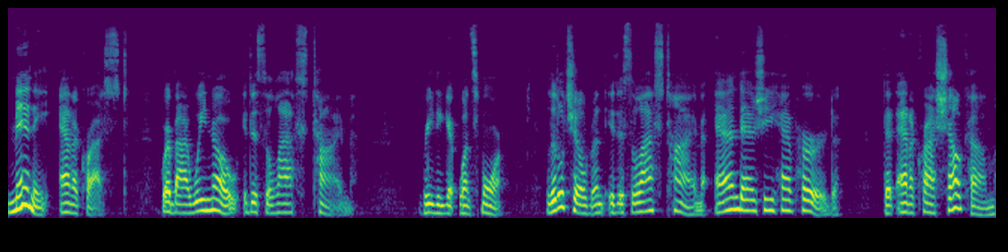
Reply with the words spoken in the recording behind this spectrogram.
many Antichrists, whereby we know it is the last time. Reading it once more. Little children, it is the last time, and as ye have heard that Antichrist shall come,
